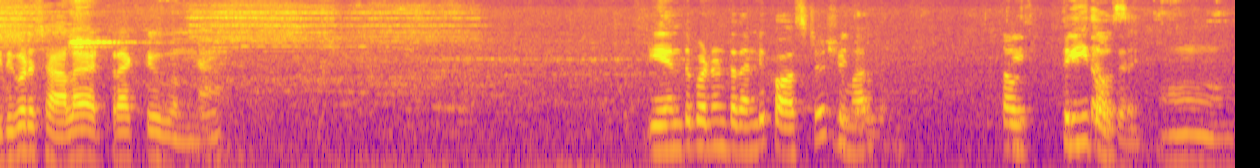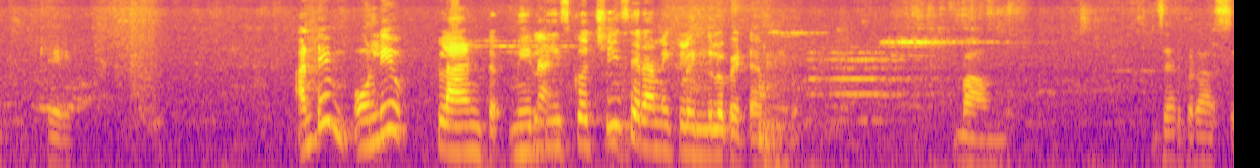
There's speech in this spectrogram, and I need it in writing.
ఇది కూడా చాలా అట్రాక్టివ్గా ఉంది. ఎంత పడి ఉంటుందండి కాస్ట్ సుమారు? త్రీ థౌజండ్ ఓకే అంటే ఓన్లీ ప్లాంట్ మీరు తీసుకొచ్చి సెరామిక్లో ఇందులో పెట్టారు మీరు. బాగుంది. జర్బరాస్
